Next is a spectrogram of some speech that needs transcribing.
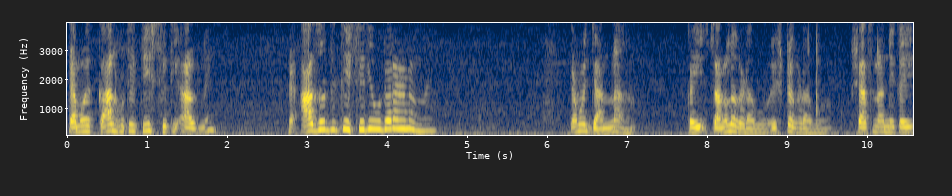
त्यामुळे काल होती ती स्थिती आज नाही. आज होती ती स्थिती उद्या राहणार नाही. त्यामुळे ज्यांना काही चांगलं घडावं इष्ट घडावं शासनाने काही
